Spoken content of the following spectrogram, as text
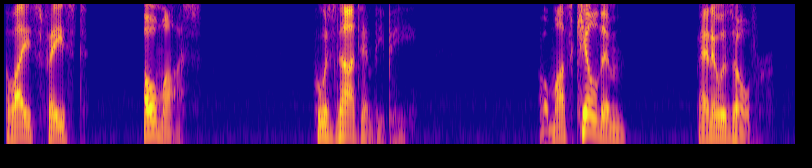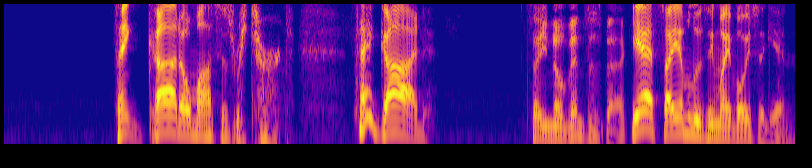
Elias faced Omos, who was not MVP. Omos killed him, and it was over. Thank God Omos has returned. Thank God. So you know Vince is back. Yes, I am losing my voice again.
